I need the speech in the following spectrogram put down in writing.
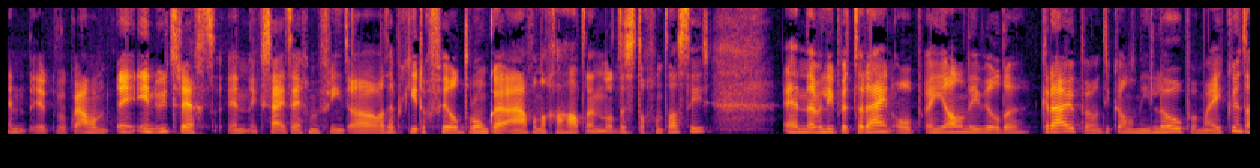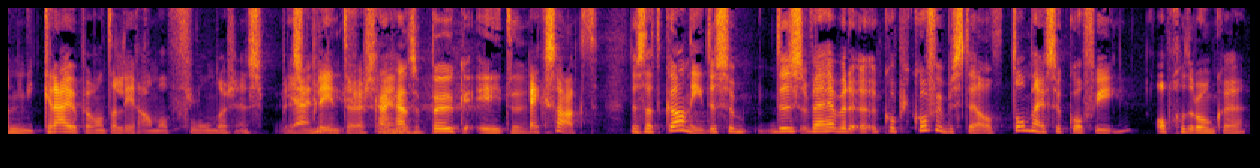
En we kwamen in Utrecht en ik zei tegen mijn vriend, oh, wat heb ik hier toch veel dronken avonden gehad en dat is toch fantastisch. En eh, we liepen het terrein op en Jan die wilde kruipen, want die kan nog niet lopen. Maar je kunt dan niet kruipen, want er liggen allemaal vlonders en sp- Ja, splinters. Gaan, en- gaan ze peuken eten. Exact. Dus dat kan niet. Dus, ze, dus wij hebben de- een kopje koffie besteld. Tom heeft zijn koffie opgedronken.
